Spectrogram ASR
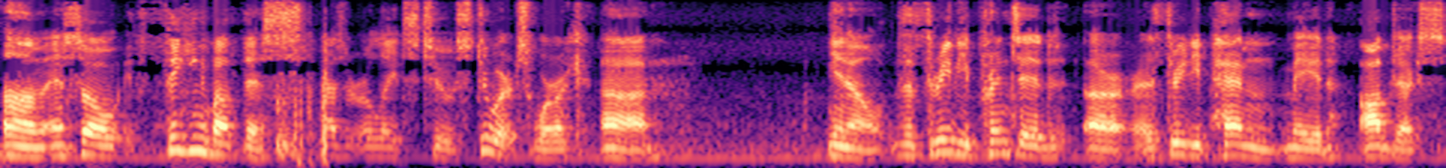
Um, and so, thinking about this as it relates to Stuart's work, uh, you know, the 3D printed or uh, 3D pen made objects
